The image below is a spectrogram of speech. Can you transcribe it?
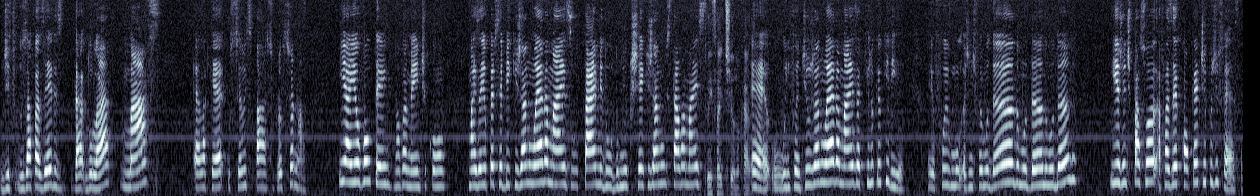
de, dos afazeres da, do lar, mas ela quer o seu espaço profissional. E aí eu voltei novamente com mas aí eu percebi que já não era mais o time do, do milkshake, já não estava mais. O infantil, no caso. É, o infantil já não era mais aquilo que eu queria. Eu fui, a gente foi mudando, mudando, mudando, e a gente passou a fazer qualquer tipo de festa.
